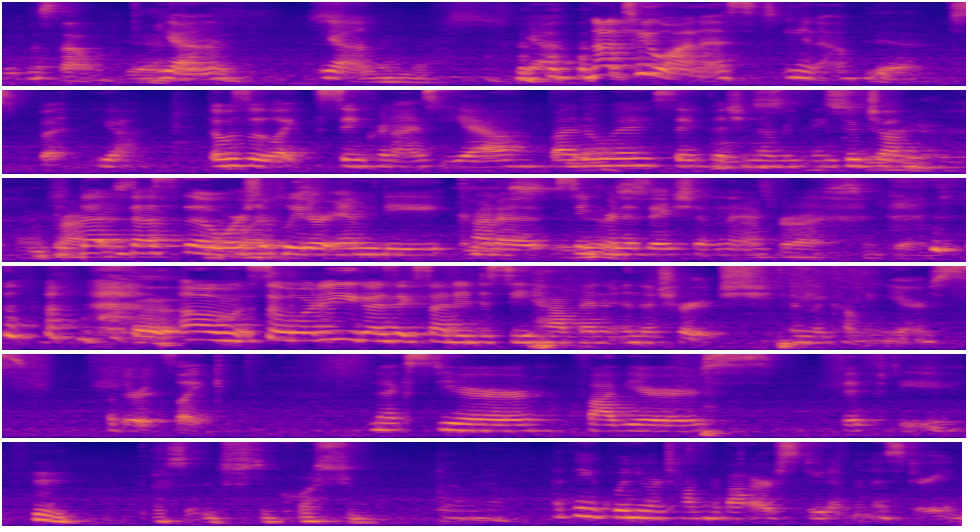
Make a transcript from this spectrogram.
we missed that one. Yeah. Yeah. Yeah. Very yeah not too honest you know Yeah. just, but yeah that was a like synchronized yeah by the way same pitch and everything good job Stereo. Thank you. that, that's the worship leader md kind of Yes, synchronization there That's right. Um, so what are you guys excited to see happen in the church in the coming years? Whether it's like next year, five years, fifty. Hmm, that's an interesting question. Um, I think when you were talking about our student ministry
